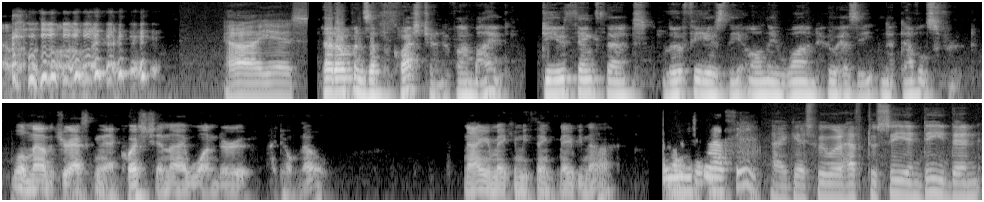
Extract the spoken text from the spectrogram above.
I don't know what's going on with that guy. Ah, yes. That opens up a question, if I might. Do you think that Luffy is the only one who has eaten a devil's fruit? Well, now that you're asking that question, I wonder if I don't know. Now you're making me think maybe not. We shall see. I guess we will have to see indeed. Then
